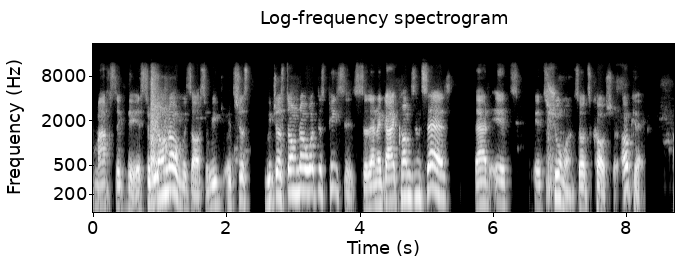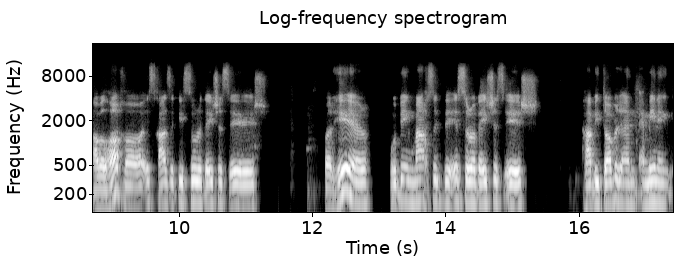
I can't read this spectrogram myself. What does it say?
machzik the is. so we don't know if it's also. We it's just we just don't know what this piece is. So then a guy comes and says that it's it's shuman, so it's kosher. Okay. But here we're being machzik the isser of Ashes ish, havi dover, and, and meaning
